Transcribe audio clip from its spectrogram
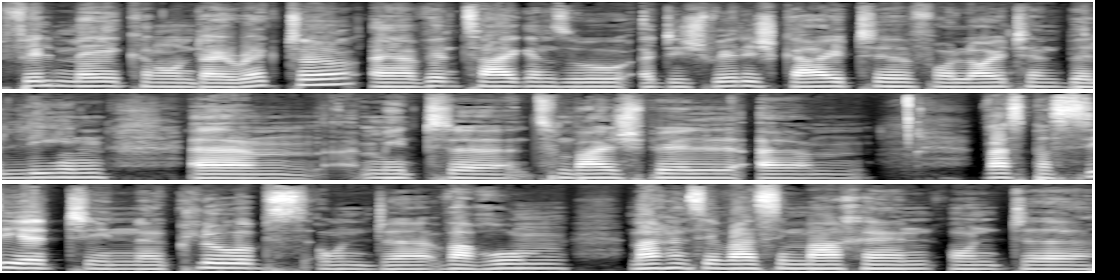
Filmmaker und Director. Er wird zeigen so äh, die Schwierigkeiten von Leuten in Berlin ähm, mit äh, zum Beispiel ähm, was passiert in äh, Clubs und äh, warum machen sie, was sie machen und äh,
